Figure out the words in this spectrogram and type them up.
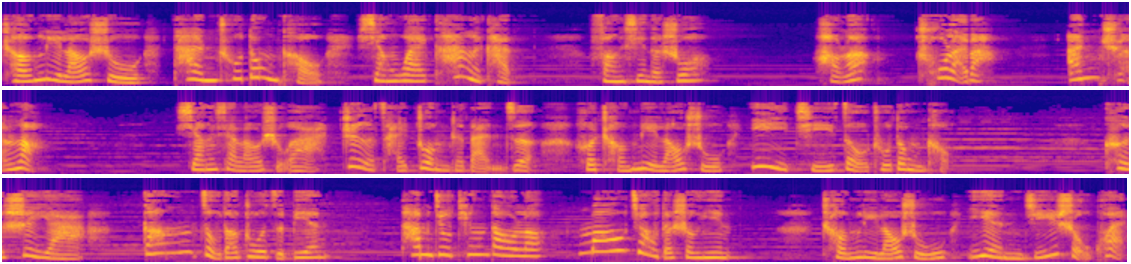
城里老鼠探出洞口向外看了看，放心的说：“好了，出来吧，安全了。”乡下老鼠啊，这才壮着胆子和城里老鼠一起走出洞口。可是呀，刚走到桌子边。他们就听到了猫叫的声音，城里老鼠眼疾手快，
